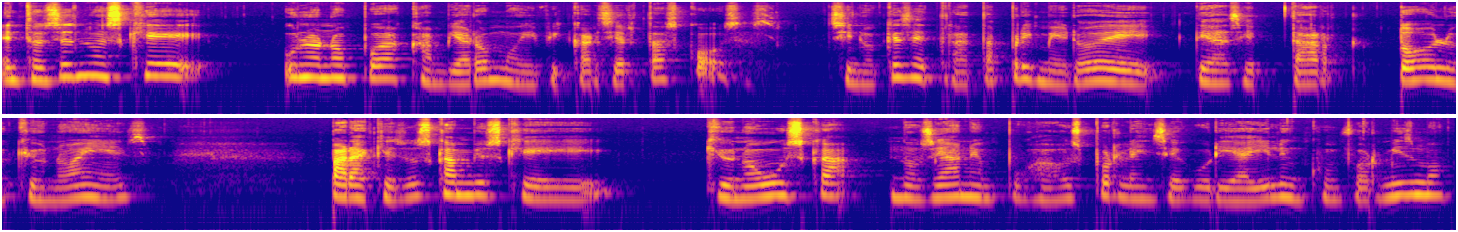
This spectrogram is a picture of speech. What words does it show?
Entonces no es que uno no pueda cambiar o modificar ciertas cosas, sino que se trata primero de, de aceptar todo lo que uno es para que esos cambios que, que uno busca no sean empujados por la inseguridad y el inconformismo,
